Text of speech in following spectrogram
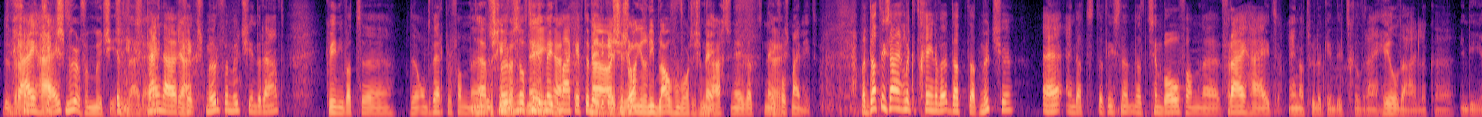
de vrijheid... Gek, gek smurfenmutsje is het, het bijna. bijna een gek smurfenmutsje, inderdaad. Ik weet niet wat uh, de ontwerper van uh, de het, of die nee, ermee te maken heeft, dat nou, weet ik als je, Zolang je er niet blauw van wordt als je hem nee, draagt. Nee, dat, nee, nee, volgens mij niet. Maar dat is eigenlijk hetgene, dat, dat mutsje... Uh, en dat, dat is dat, dat symbool van uh, vrijheid. En natuurlijk in dit schilderij heel duidelijk in die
